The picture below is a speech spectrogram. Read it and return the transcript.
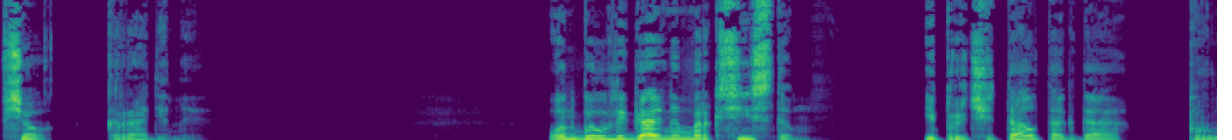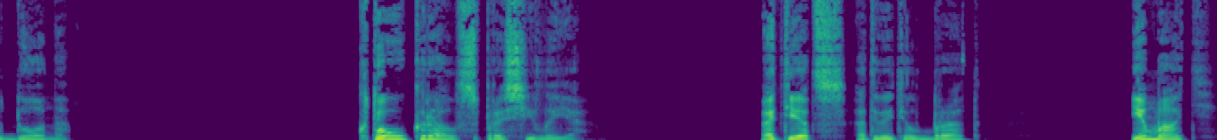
Все краденое. Он был легальным марксистом и прочитал тогда Прудона. «Кто украл?» — спросила я. «Отец», — ответил брат, — «и мать».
